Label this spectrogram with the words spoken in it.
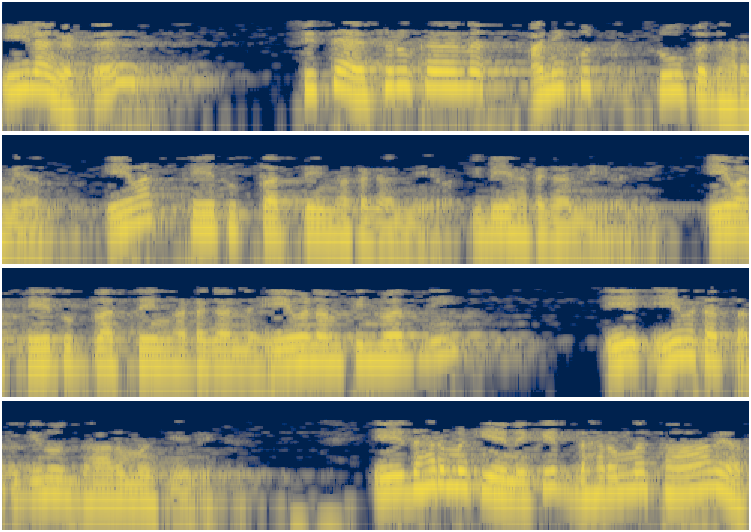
ඊළඟට සිත ඇසුරු කරන අනිකුත් රූප ධර්මයන් ඒවත් හේතුප්‍රත්‍යයෙන් හටගන්න ඒවා. ඉබේ හටගන්න ඒවා නෙවෙයි. ඒවත් හේතුප්‍රත්‍යයෙන් හටගන්න ඒව නම් පින්වත්නි ඒ ඒවටත් අපි කියනවා ධර්ම කියන එක. ඒ ධර්ම කියන එකේ ධර්මතාවයක්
